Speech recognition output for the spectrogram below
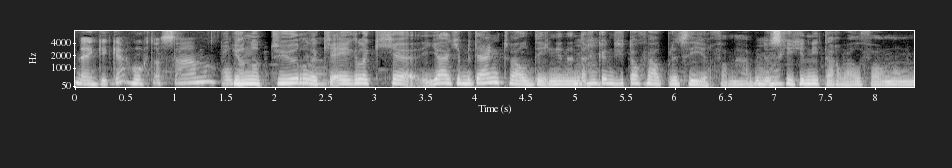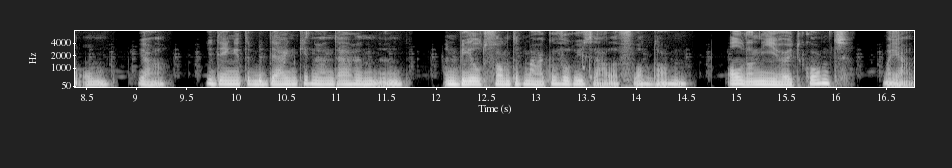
denk ik. Hè? Hoort dat samen? Of- Ja, natuurlijk. Eigenlijk, je, ja, je bedenkt wel dingen en daar kun je toch wel plezier van hebben. Dus je geniet daar wel van om, om ja, die dingen te bedenken en daar een, een, een beeld van te maken voor jezelf, wat dan al dan niet uitkomt. Maar ja,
